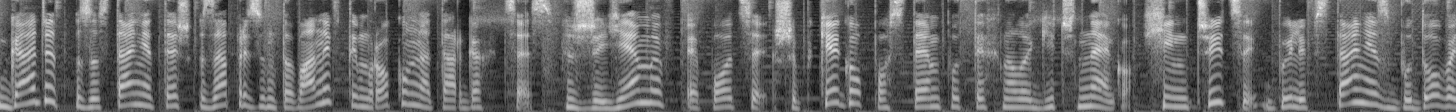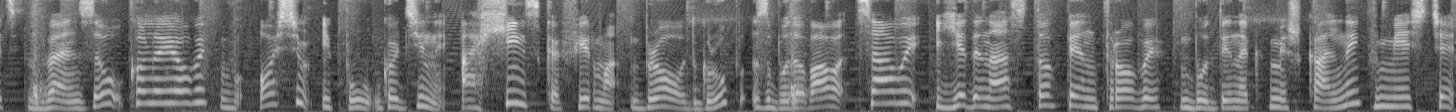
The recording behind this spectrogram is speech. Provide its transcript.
Gadżet zostanie też zaprezentowany w tym roku na targach CES. Żyjemy w epoce szybkiego postępu technologicznego. Chińczycy byli w stanie zbudować węzeł kolejowy w 8,5 godziny, a chińska firma Broad Group zbudowała cały 11-piętrowy budynek mieszkalny w mieście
